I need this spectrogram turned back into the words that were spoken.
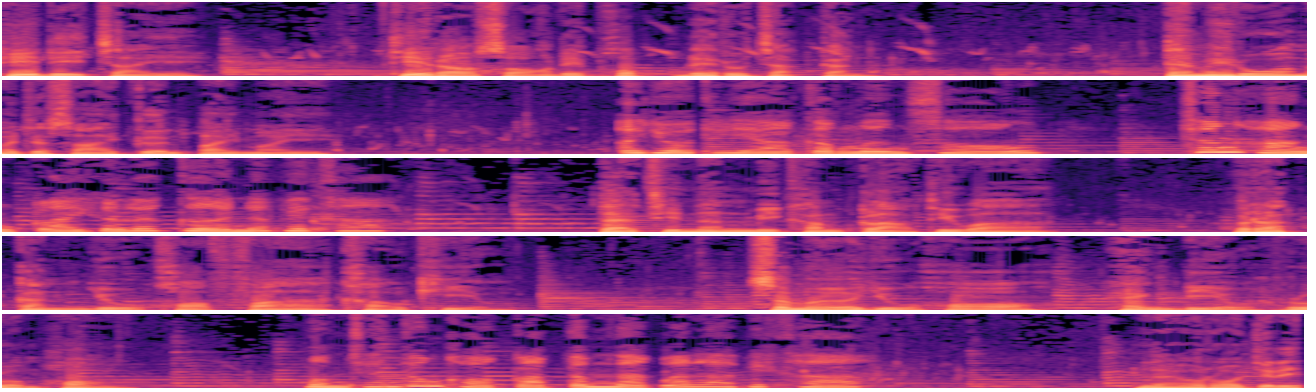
พี่ดีใจที่เราสองได้พบได้รู้จักกัน แต่ไม่รู้ว่ามันจะสายเกินไปไหม อโยธยากับเมืองสอง ช่างห่างไกลกันเหลือเกินนะเพคะ แต่ที่นั่นมีคำกล่าวที่ว่า รักกันอยู่ขอบฟ้าเขาเขียว เสมออยู่หอแห่งเดียวร่วมห้อง หม่อมฉันต้องขอกลับตำหนักแล้วล่ะเพคะ แล้วเราจะได้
